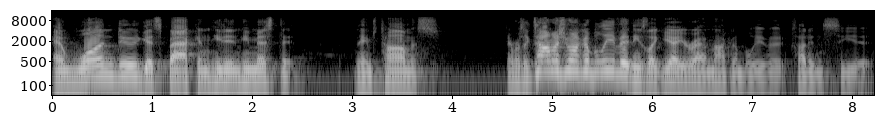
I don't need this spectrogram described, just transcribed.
And one dude gets back and he, didn't, he missed it. His name's Thomas. Everyone's like, Thomas, you're not going to believe it. And he's like, Yeah, you're right. I'm not going to believe it because I didn't see it.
